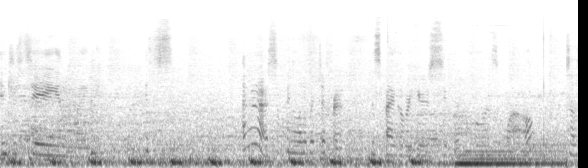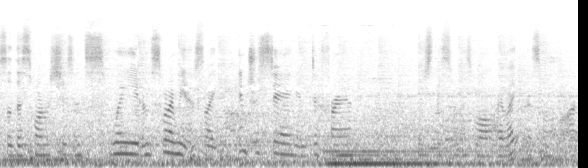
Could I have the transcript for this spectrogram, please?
interesting and like, it's, I don't know, something a little bit different. This bag over here is super cool as well. There's also this one which is in suede, and this is what I mean, it's like interesting and different. There's this one as well. I like this one a lot.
